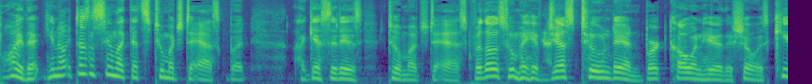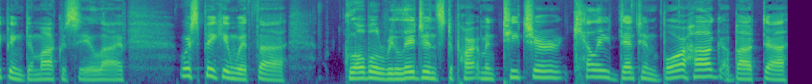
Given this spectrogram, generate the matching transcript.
boy, that, you know, it doesn't seem like that's too much to ask, but I guess it is too much to ask. For those who may have just tuned in, Bert Cohen here. The show is Keeping Democracy Alive. We're speaking with uh, Global Religions Department teacher Kelly Denton Borhaug about uh,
